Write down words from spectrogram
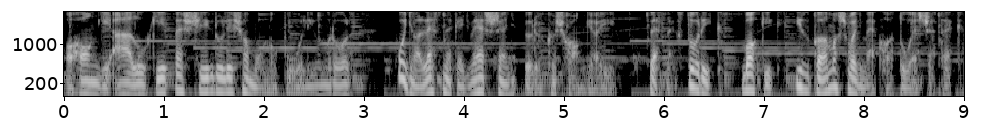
a hangi állóképességről és a monopóliumról, hogyan lesznek egy verseny örökös hangjai. Lesznek sztorik, bakik, izgalmas vagy megható esetek.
